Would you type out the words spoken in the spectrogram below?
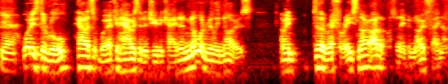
Yeah, what is the rule? How does it work, and how is it adjudicated? And no one really knows. I mean, do the referees know? I don't, I don't even know if they know,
